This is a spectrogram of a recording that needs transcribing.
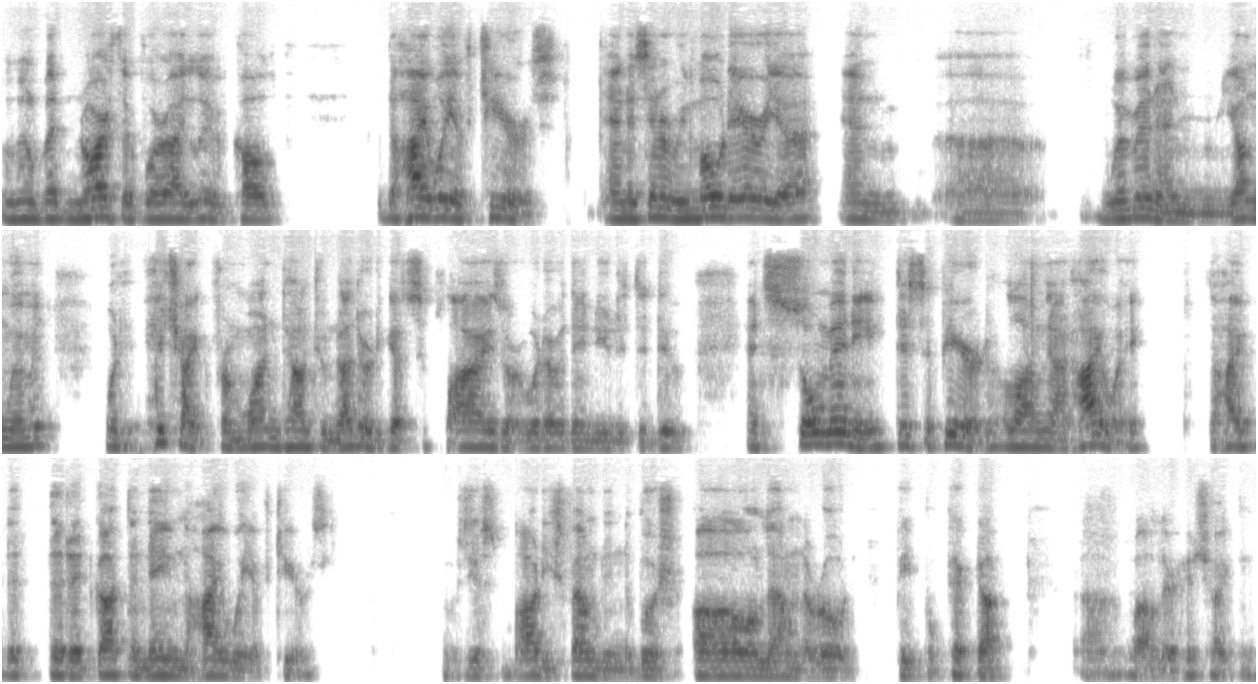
a little bit north of where I live, called the Highway of Tears, and it's in a remote area, and uh, women and young women would hitchhike from one town to another to get supplies or whatever they needed to do. And so many disappeared along that highway, the high, that, that it got the name the Highway of Tears. it was just bodies found in the bush all down the road. People picked up uh, while they're hitchhiking.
